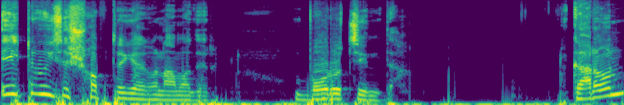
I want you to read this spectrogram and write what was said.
এইটা হচ্ছে সব থেকে এখন আমাদের বড় চিন্তা। কারণ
